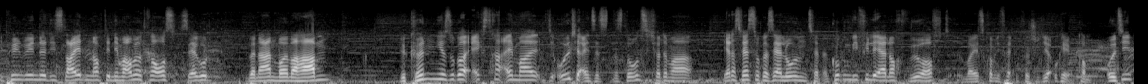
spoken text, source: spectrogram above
Die Pinguine, die sliden noch, die nehmen wir auch mit raus. Sehr gut. Die Bananen wollen wir haben. Wir könnten hier sogar extra einmal die Ulti einsetzen. Das lohnt sich. Warte mal. Ja, das wäre sogar sehr lohnenswert. Dann gucken, wie viele er noch wirft. Weil jetzt kommen die fetten Fische hier. Okay, komm. Ulti.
